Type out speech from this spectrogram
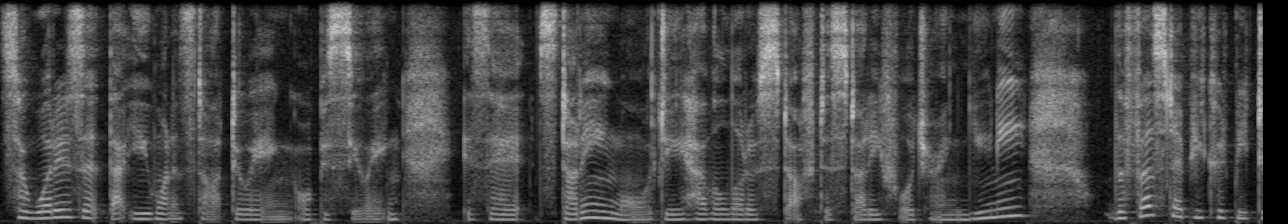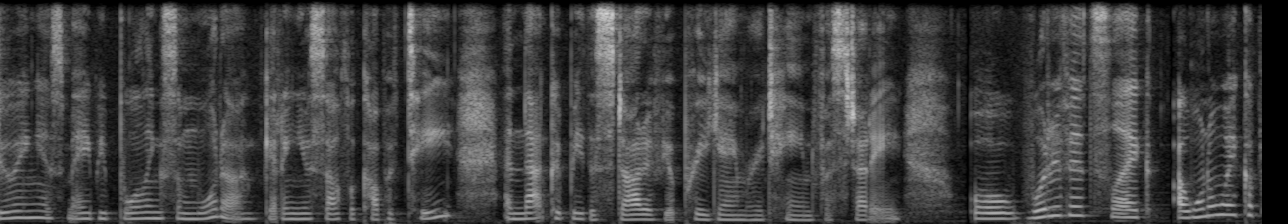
So, what is it that you want to start doing or pursuing? Is it studying more? Do you have a lot of stuff to study for during uni? The first step you could be doing is maybe boiling some water, getting yourself a cup of tea, and that could be the start of your pre game routine for study. Or what if it's like, I want to wake up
